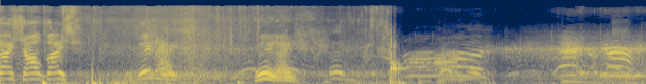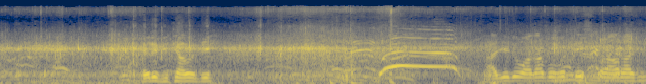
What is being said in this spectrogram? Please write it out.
গাইছ চাওক গাইছ গাইছ গাইছ হেৰি ভিক্ষামতী আজিতো ৱাটাৰ বহুত টেষ্ট কৰা কথা আছিল।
